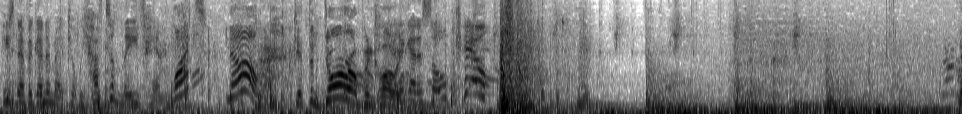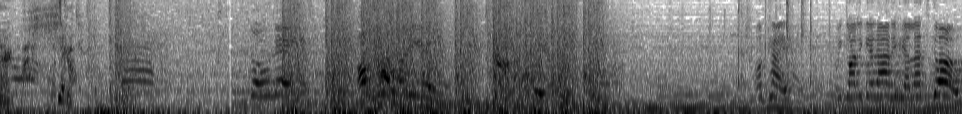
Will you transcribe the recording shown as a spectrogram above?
He's never gonna make it. We have to leave him. What? No! Uh, get the door open, Chloe! Gonna get us all killed. All right, let's go. Go, Nate! I'll cover you! Okay, we gotta get out of here. Let's go.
